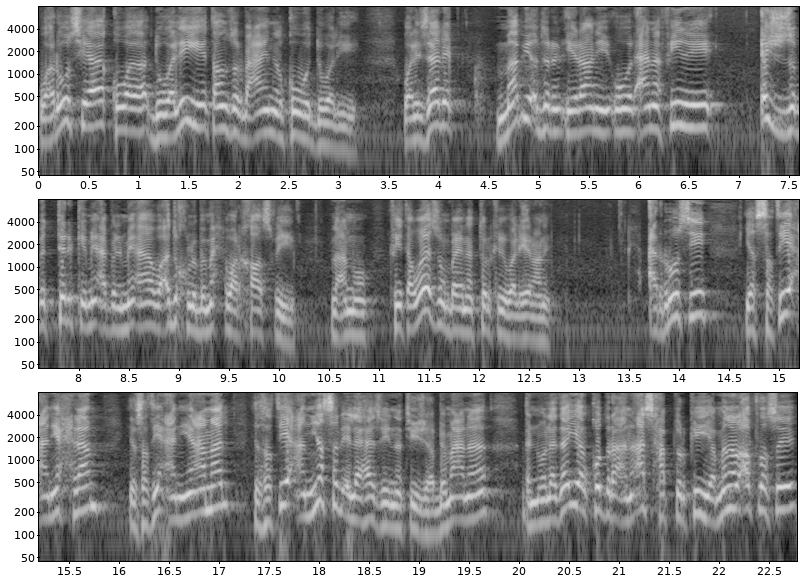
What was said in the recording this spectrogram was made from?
وروسيا قوة دولية تنظر بعين القوة الدولية. ولذلك ما بيقدر الإيراني يقول أنا فيني اجذب التركي 100% وأدخله بمحور خاص فيه لأنه في توازن بين التركي والإيراني. الروسي يستطيع أن يحلم يستطيع أن يعمل يستطيع أن يصل إلى هذه النتيجة بمعنى أنه لدي القدرة أن أسحب تركيا من الاطلسي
